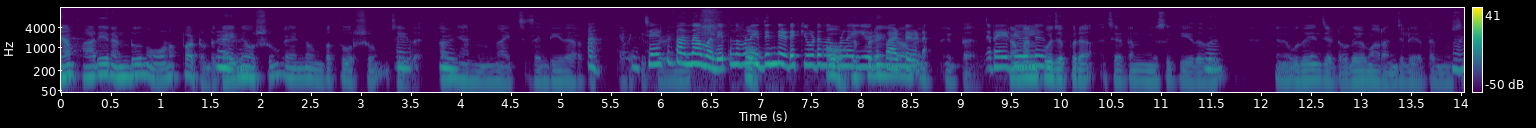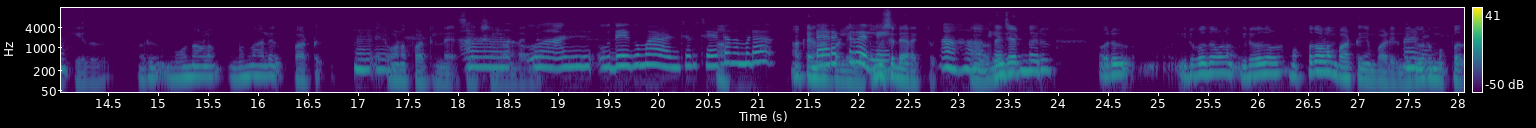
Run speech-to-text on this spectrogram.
ഞാൻ പാടിയ രണ്ടു മൂന്ന് ഓണപ്പാട്ടുണ്ട് കഴിഞ്ഞ വർഷവും കഴിഞ്ഞ മുമ്പത്തെ വർഷവും ചെയ്ത് അത് ഞാൻ ഒന്ന് അയച്ച് സെൻഡ് ചെയ്ത് ഇറക്കാം ചേട്ടൻ. തന്നാ മതി. ഇപ്പൊ നമ്മൾ ഇതിന്റെ ഇടയ്ക്കൂടെ നമ്മൾ ഈ ഒരു പാട്ട് ഇടാം. പൂജപ്പുര ചേട്ടൻ മ്യൂസിക് ചെയ്തത്. ഉദയൻ ചേട്ടൻ ഉദയകുമാർ അഞ്ജലി ചേട്ടൻ മ്യൂസിക് ചെയ്തത്. ഒരു മൂന്നോളം മൂന്നാൽ പാട്ട്. ഓണപ്പാട്ടിന്റെ ഉദയകുമാർ അഞ്ചൽ ചേട്ടൻ നമ്മുടെ ഡയറക്ടർ അല്ലേ? ഡയറക്ടർ ഉദയൻ ചേട്ടന്റെ ഒരു ഒരു ഇരുപതോളം ഇരുപതോളം മുപ്പതോളം പാട്ട് ഞാൻ പാടിയിട്ടുണ്ട്. ഇരുപത്? മുപ്പത്.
